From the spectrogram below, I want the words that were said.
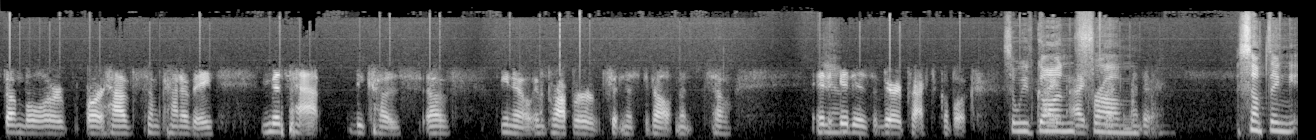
stumble or or have some kind of a mishap because of you know improper fitness development. So it, Yeah. it is a very practical book. So we've gone I, from. Something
